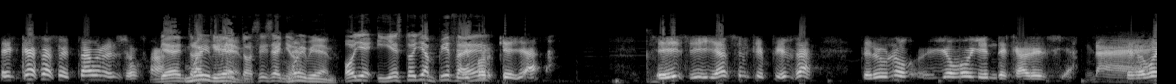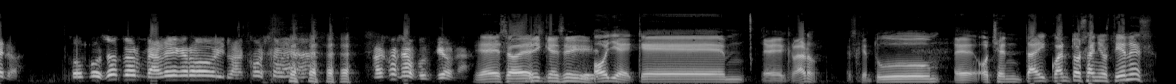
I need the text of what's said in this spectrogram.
En casa sentado en el sofá. Bien, Muy tranquilito, bien, sí señor. muy bien. Oye, y esto ya empieza, Sí, ¿eh? Porque ya... Sí, sí, ya sé que empieza, pero uno, yo voy en decadencia. Nah. Pero bueno, con vosotros me alegro y la cosa, la cosa funciona. Eso es. Sí que sí. Oye, que... eh, claro, es que tú... Eh, 80 y... ¿Cuántos años tienes?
